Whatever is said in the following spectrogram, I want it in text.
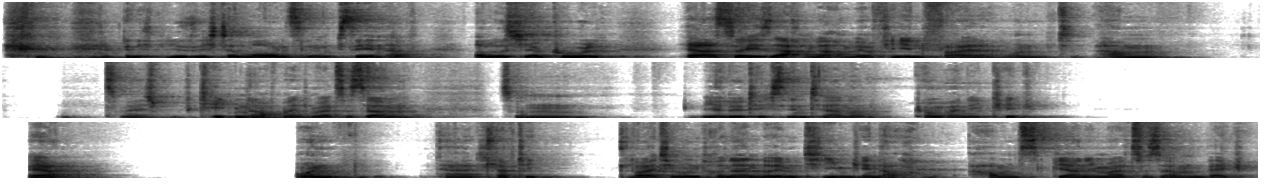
wenn ich die Gesichter morgens gesehen habe. Aber das ist ja cool. Ja, solche Sachen machen wir auf jeden Fall und haben zum Beispiel kicken auch manchmal zusammen so ein Vialytics interner Company Kick ja. Und ja, ich glaube, die Leute untereinander im Team gehen auch abends gerne mal zusammen weg.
